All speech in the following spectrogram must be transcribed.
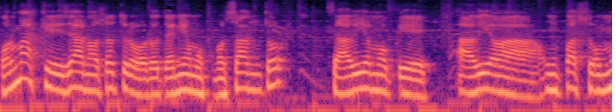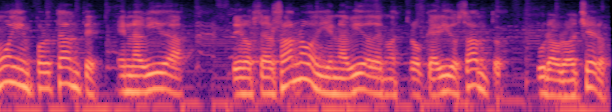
por más que ya nosotros lo teníamos como santo, sabíamos que había un paso muy importante en la vida de los serranos y en la vida de nuestro querido santo. Cura Brochero.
